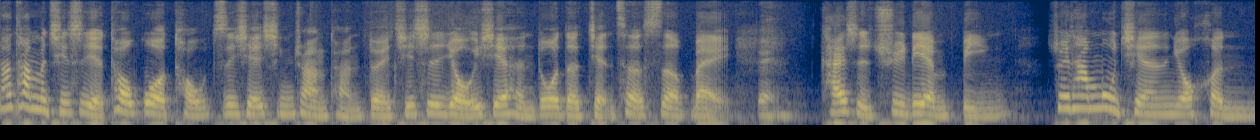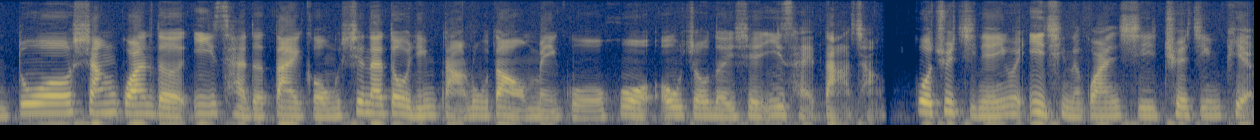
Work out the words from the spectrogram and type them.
那他们其实也透过投资一些新创团队，其实有一些很多的检测设备，对，开始去练兵。所以他目前有很多相关的医材的代工，现在都已经打入到美国或欧洲的一些医材大厂。过去几年因为疫情的关系，缺晶片。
